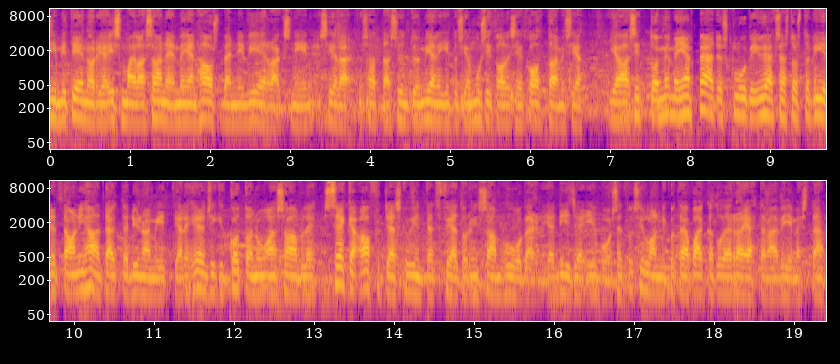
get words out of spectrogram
Jimmy Tenor ja Ismaila Sane meidän housebandin vieraaksi, niin siellä saattaa syntyä mielenkiintoisia musikaalisia kohtaamisia. Ja sitten me, meidän päätösklubi 19.5. on ihan täyttä dynamiittia, eli Helsinki Kotonu Ensemble sekä Afrojazz Quintet featuring Sam Huber ja DJ Ivo. Se, silloin niin tämä paikka tulee räjähtämään viimeistään.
